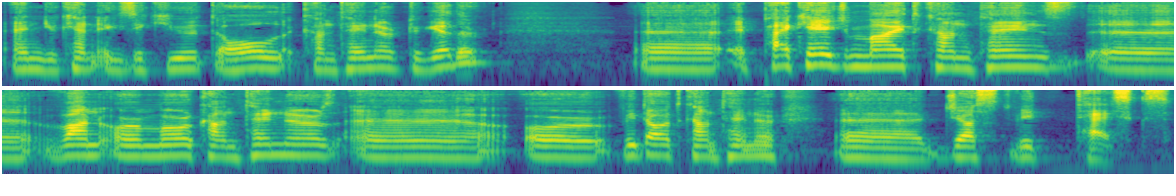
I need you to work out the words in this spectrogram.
and you can execute the whole container together. Uh, a package might contain uh, one or more containers uh, or without container just with tasks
